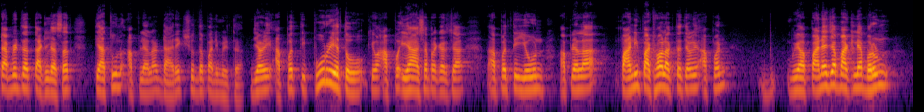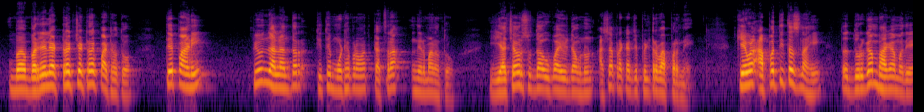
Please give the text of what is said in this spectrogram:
टॅबलेट त्यात टाकले असतात. त्यातून आपल्याला डायरेक्ट शुद्ध पाणी मिळतं. ज्यावेळी आपत्ती पूर येतो किंवा आप ह्या अशा प्रकारच्या आपत्ती येऊन आपल्याला पाणी पाठवावं लागतं त्यावेळी आपण पाण्याच्या बाटल्या भरून ब भरलेल्या ट्रकच्या ट्रक पाठवतो. ते पाणी पिऊन झाल्यानंतर तिथे मोठ्या प्रमाणात कचरा निर्माण होतो. याच्यावर सुद्धा उपाययोजना म्हणून अशा प्रकारचे फिल्टर वापरणे. केवळ आपत्तीतच नाही तर दुर्गम भागामध्ये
